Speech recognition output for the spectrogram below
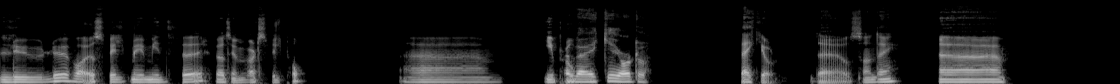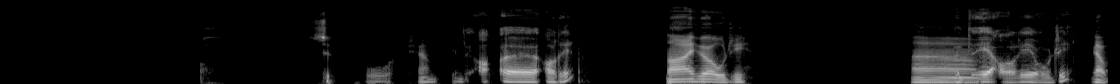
Lulu var jo spilt mye mid før. Hun har til og med vært spilt topp. Uh, I pro. Men det er ikke Yordle. Det er ikke Yordle. Det er også en ting. Uh, support champion uh, Ari? Nei, hun er OG. Men det er Ari OG? Ja.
